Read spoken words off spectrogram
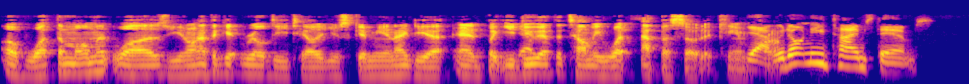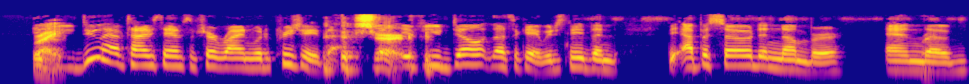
of what the moment was. You don't have to get real detailed. You just give me an idea. And, but you do have to tell me what episode it came Yeah, from. Yeah, we don't need timestamps. If Right. you do have timestamps, I'm sure Ryan would appreciate that. Sure. If you don't, that's okay. We just need the the episode and number and the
